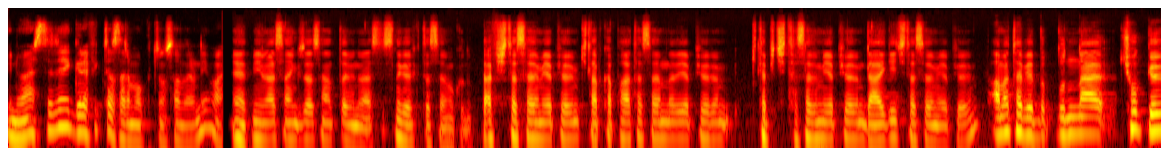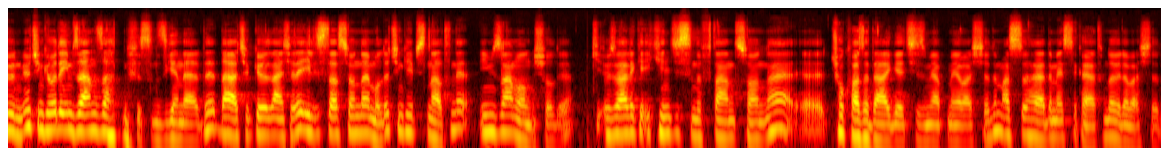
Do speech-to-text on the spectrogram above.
Üniversitede grafik tasarım okudun sanırım değil mi? Evet, Mimar Sinan Güzel Sanatlar Üniversitesi'nde grafik tasarım okudum. Afiş tasarımı yapıyorum, kitap kapağı tasarımları yapıyorum, kitap içi tasarımı yapıyorum, dergi içi tasarımı yapıyorum. Ama tabii bu- bunlar çok görülmüyor çünkü orada imzanızı atmıyorsunuz genelde. Daha çok görülen şeyler illüstrasyonlarım oluyor çünkü hepsinin altında imzam olmuş oluyor. Özellikle ikinci sınıftan sonra e, çok fazla dergiye çizim yapmaya başladım. Aslında herhalde meslek hayatımda öyle başladı.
